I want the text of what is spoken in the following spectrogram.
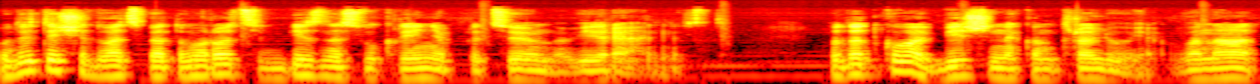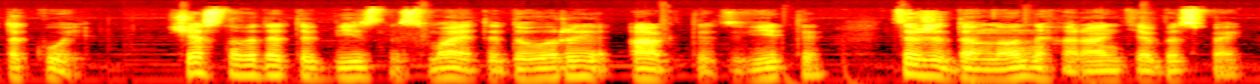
У 2025 році бізнес в Україні працює в новій реальності. Податкова більше не контролює, вона атакує. Чесно ведете бізнес, маєте договори, акти, звіти це вже давно не гарантія безпеки.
